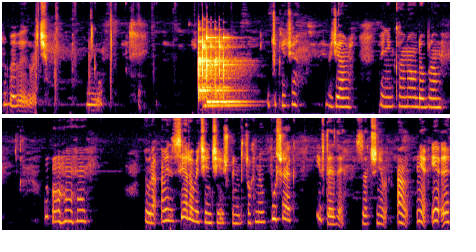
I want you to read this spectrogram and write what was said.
żeby wygrać. No. Czekajcie, widziałem wynik kanału, dobra. Uhuhu. Dobra, a więc ja robię cięcie, już będę trochę miał puszek i wtedy zaczniemy. A, nie, nie e,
